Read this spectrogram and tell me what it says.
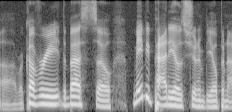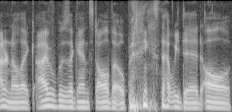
uh, recovery the best. So maybe patios shouldn't be open. I don't know. Like I was against all the openings that we did. All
